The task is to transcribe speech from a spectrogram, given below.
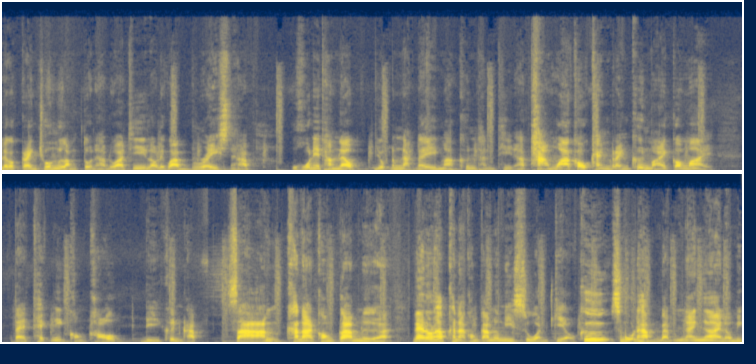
แล้วก็เกรงช่วงลำตัวนะครับ หรือว่าที่เราเรียกว่า brace นะครับโอ้โหเนี่ยทำแล้วยกน้ำหนักได้มากขึ้นทันทีนะครับ ถามว่าเขาแข็งแรงขึ้นไหมก็ไม่ แต่เทคนิคของเขาดีขึ้นครับ 3. ขนาดของกล้ามเนื้อ แน่นอนครับขนาดของกล้ามเนื้อมีส่วนเกี่ยว คือสมมตินะครับแบบง่ายๆ เรามี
